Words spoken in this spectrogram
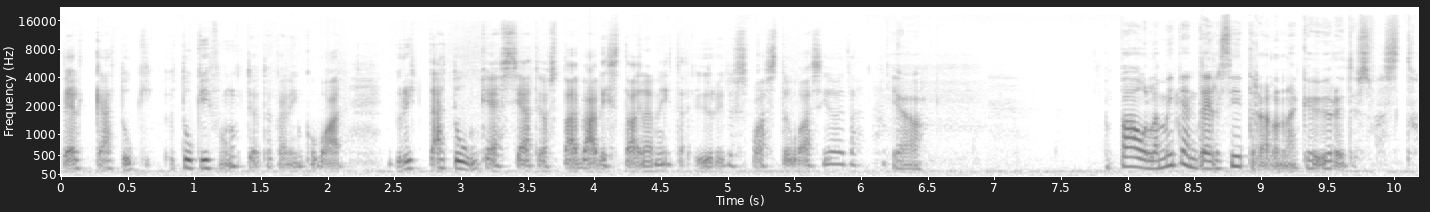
pelkkää tuki, tukifunktiota, joka niin kuin vaan yrittää tunkea sieltä jostain välistä aina niitä yritysvastuuasioita. Joo. Paula, miten teillä Sitralla näkyy yritysvastuu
